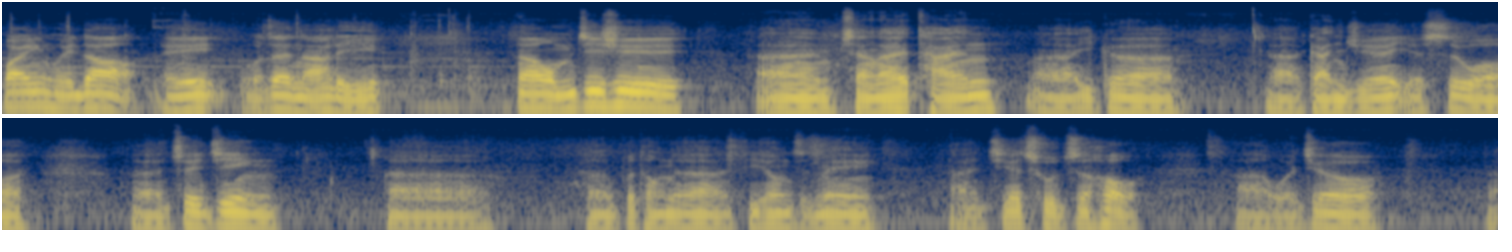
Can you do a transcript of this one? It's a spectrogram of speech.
欢迎回到哎，我在哪里？那我们继续，嗯，想来谈呃一个呃感觉，也是我呃最近呃。和不同的弟兄姊妹啊接触之后啊，我就呃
